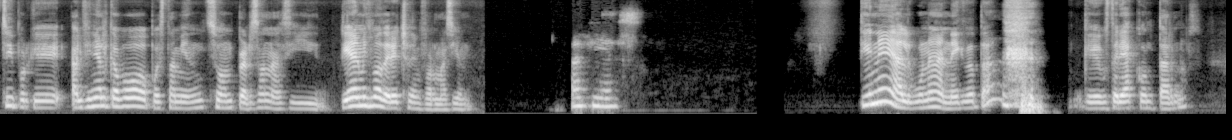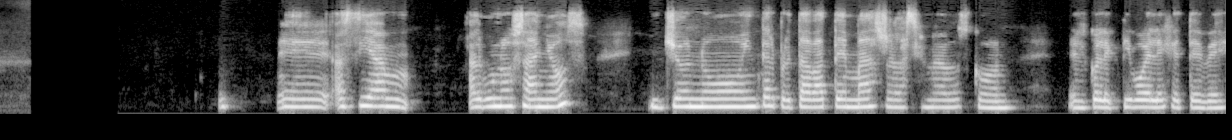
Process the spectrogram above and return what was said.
Sí, porque al fin y al cabo, pues también son personas y tienen el mismo derecho de información. Así es. ¿Tiene alguna anécdota que gustaría contarnos? Eh, hacía algunos años yo no interpretaba temas relacionados con el colectivo LGTB.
